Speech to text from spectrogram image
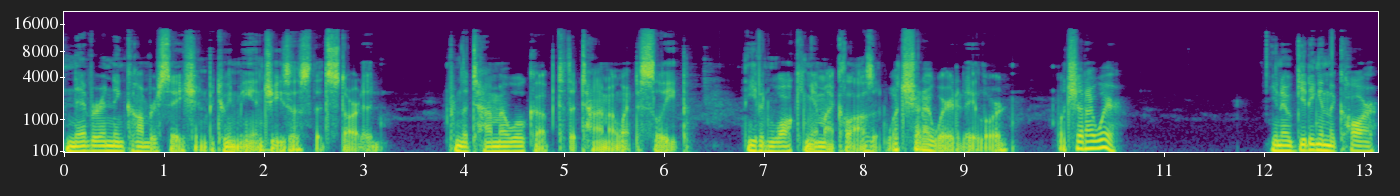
never ending conversation between me and Jesus that started from the time I woke up to the time I went to sleep. Even walking in my closet. What should I wear today, Lord? What should I wear? You know, getting in the car,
